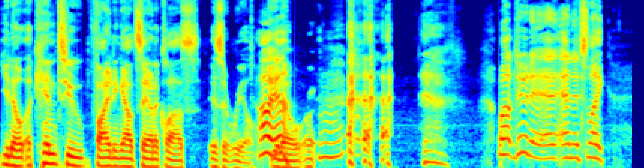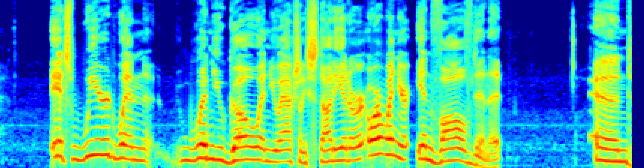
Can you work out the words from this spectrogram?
you know akin to finding out Santa Claus isn't real. Oh, yeah. You know, or- Well, dude, and, and it's like it's weird when when you go and you actually study it or or when you're involved in it and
